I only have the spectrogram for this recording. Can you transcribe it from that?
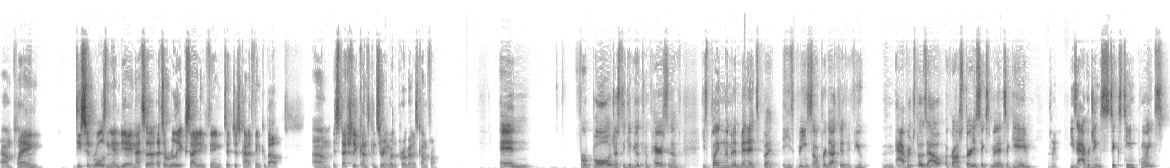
um, playing decent roles in the NBA, and that's a that's a really exciting thing to just kind of think about, um, especially considering where the program has come from. And for Bol, just to give you a comparison of, he's playing limited minutes, but he's being so productive. If you average those out across 36 minutes a game, mm-hmm. he's averaging 16 points,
